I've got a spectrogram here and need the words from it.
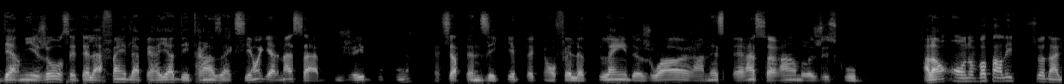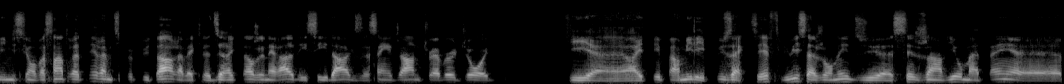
derniers jours, c'était la fin de la période des transactions. Également, ça a bougé beaucoup. Certaines équipes qui ont fait le plein de joueurs en espérant se rendre jusqu'au bout. Alors, on va parler de tout ça dans l'émission. On va s'entretenir un petit peu plus tard avec le directeur général des Sea Dogs de Saint John, Trevor Georgie, qui euh, a été parmi les plus actifs. Lui, sa journée du 6 euh, janvier au matin, euh,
